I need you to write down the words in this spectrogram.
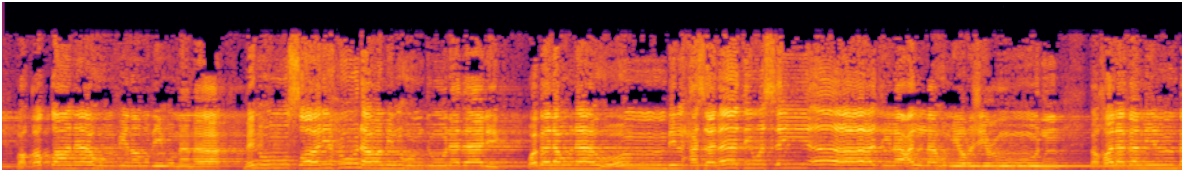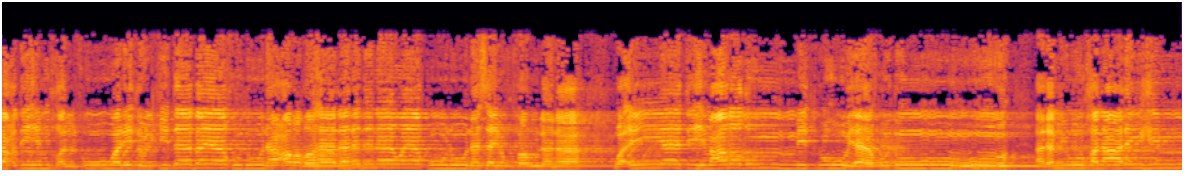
وقطعناهم في الأرض أمما منهم الصالحون ومنهم دون ذلك وبلوناهم بالحسنات والسيئات لعلهم يرجعون. فخلف من بعدهم خلف ورثوا الكتاب يأخذون عرض هذا لدنا ويقولون سيغفر لنا وإن يأتهم عرض مثله يأخذوه. ألم يوخذ عليهم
